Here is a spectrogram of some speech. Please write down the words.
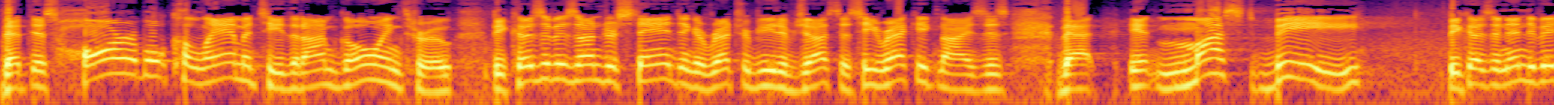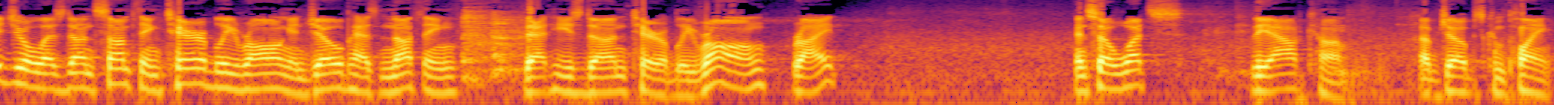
that this horrible calamity that I'm going through, because of his understanding of retributive justice, he recognizes that it must be because an individual has done something terribly wrong and Job has nothing that he's done terribly wrong, right? And so, what's the outcome of Job's complaint?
